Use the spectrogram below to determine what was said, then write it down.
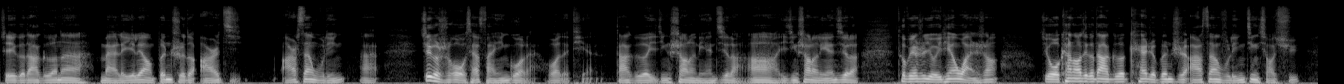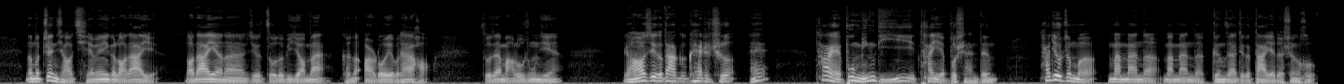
这个大哥呢买了一辆奔驰的 R 几 R 三五零，哎，这个时候我才反应过来，我的天，大哥已经上了年纪了啊，已经上了年纪了。特别是有一天晚上。就我看到这个大哥开着奔驰 R 三五零进小区，那么正巧前面一个老大爷，老大爷呢就走得比较慢，可能耳朵也不太好，走在马路中间。然后这个大哥开着车，哎，他也不鸣笛，他也不闪灯，他就这么慢慢的、慢慢的跟在这个大爷的身后。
